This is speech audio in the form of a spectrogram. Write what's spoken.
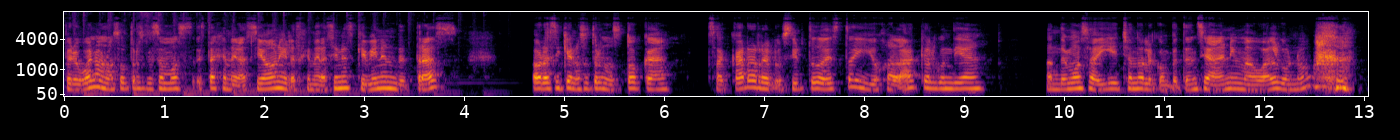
Pero bueno, nosotros que somos esta generación y las generaciones que vienen detrás, ahora sí que a nosotros nos toca sacar a relucir todo esto y ojalá que algún día andemos ahí echándole competencia a Anima o algo, ¿no?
